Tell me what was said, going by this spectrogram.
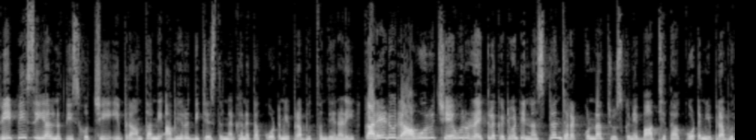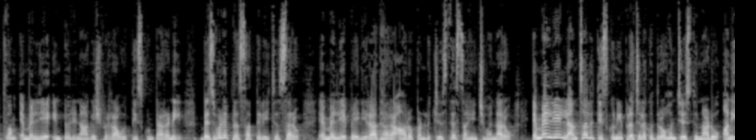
బీపీసీఎల్ను తీసుకొచ్చి ఈ ప్రాంతాన్ని అభివృద్ధి చేస్తున్న ఘనత కూటమి ప్రభుత్వందేనని కరేడు రావూరు చేవూరు రైతులకు ఎటువంటి నష్టం జరగకుండా చూసుకునే బాధ్యత కూటమి ప్రభుత్వం ఎమ్మెల్యే ఇంటూరి నాగేశ్వరరావు తీసుకుంటారని బెజవాడే ప్రసాద్ తెలియజేశారు. ఎమ్మెల్యేపై నిరాధార ఆరోపణలు చేస్తే సహించమన్నారు. ఎమ్మెల్యే లంచాలు తీసుకుని ప్రజలకు ద్రోహం చేస్తున్నాడు అని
